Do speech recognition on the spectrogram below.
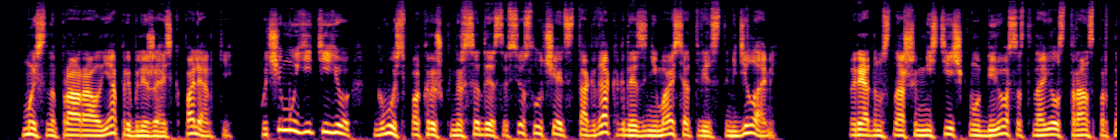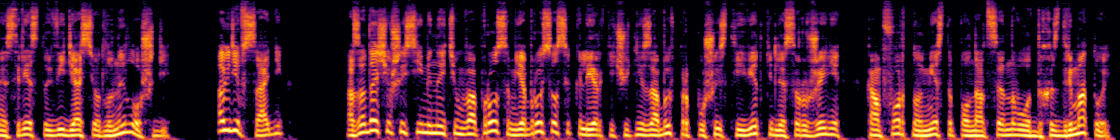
— мысленно проорал я, приближаясь к полянке. «Почему ее гвоздь в покрышку Мерседеса, все случается тогда, когда я занимаюсь ответственными делами?» Рядом с нашим местечком у берез остановилось транспортное средство в виде оседланной лошади. А где всадник? Озадачившись именно этим вопросом, я бросился к Лерке, чуть не забыв про пушистые ветки для сооружения комфортного места полноценного отдыха с дремотой.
